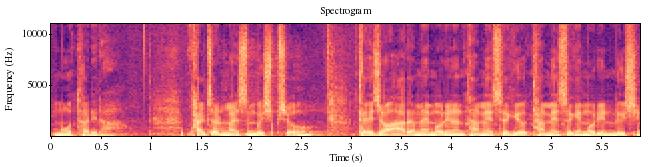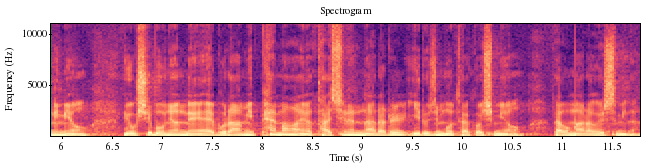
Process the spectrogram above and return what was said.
못하리라. 8절 말씀 보십시오. 대저 아람의 머리는 다메섹이요 다메섹의 머리는 르신이며 65년 내에 에브라함이 패망하여 다시는 나라를 이루지 못할 것이며 라고 말하고 있습니다.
